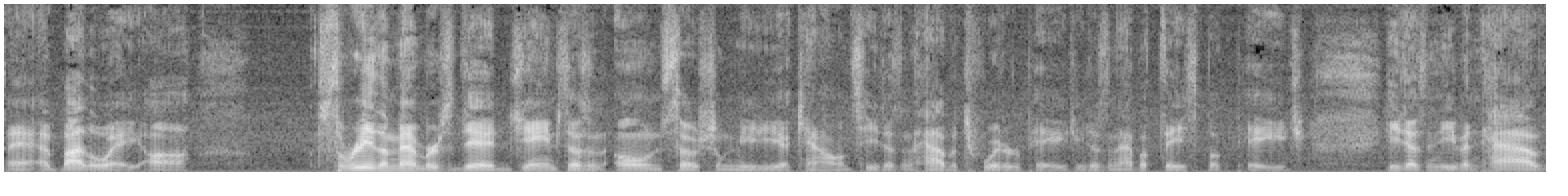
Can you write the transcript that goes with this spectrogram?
uh, by the way, uh, three of the members did. James doesn't own social media accounts. He doesn't have a Twitter page. He doesn't have a Facebook page. He doesn't even have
